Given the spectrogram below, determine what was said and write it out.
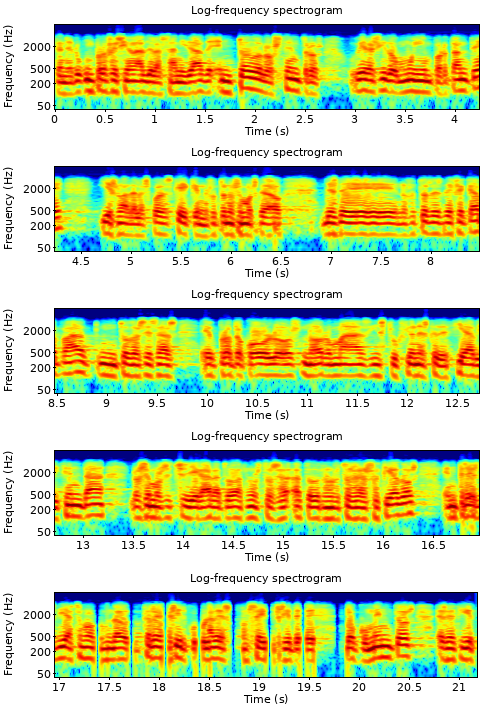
tener un profesional de la sanidad en todos los centros hubiera sido muy importante y es una de las cosas que, nosotros nos hemos quedado desde nosotros desde FECAPA, todos esos eh, protocolos, normas, instrucciones que decía Vicenta, los hemos hecho llegar a todos nuestros, a todos nuestros asociados. En tres días hemos mandado tres circulares con seis o siete documentos es decir,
